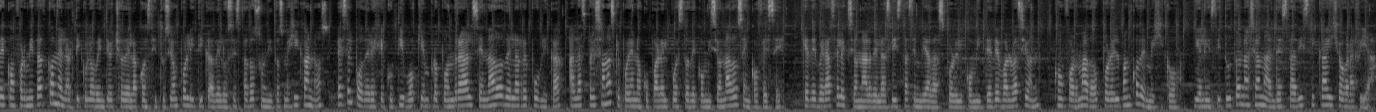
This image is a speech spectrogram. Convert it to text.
de conformidad con el artículo 28 de la Constitución Política de los Estados Unidos Mexicanos, es el Poder Ejecutivo quien propondrá al Senado de la República a las personas que pueden ocupar el puesto de comisionados en COFESE, que deberá seleccionar de las listas enviadas por el Comité de Evaluación, conformado por el Banco de México y el Instituto Nacional de Estadística y Geografía,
